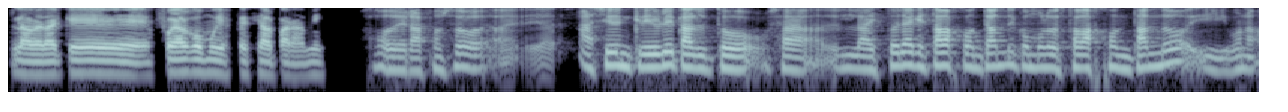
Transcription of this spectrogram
la verdad que fue algo muy especial para mí. Joder, Alfonso, eh, ha sido increíble tanto, o sea, la historia que estabas contando y cómo lo estabas contando. Y bueno,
